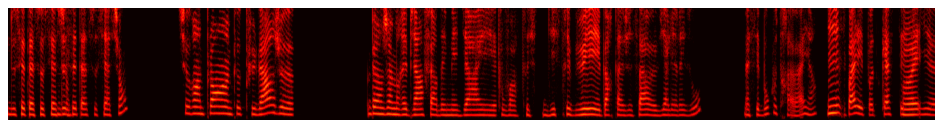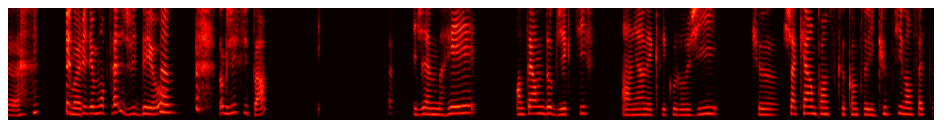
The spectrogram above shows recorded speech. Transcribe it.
de cette association. de cette association. Sur un plan un peu plus large, euh, ben j'aimerais bien faire des médias et pouvoir distribuer et partager ça euh, via les réseaux. Mais c'est beaucoup de travail. Hein. Mm. C'est pas les podcasts et, Ouais. puis, euh, et Ouais. puis les montages vidéo. Ah. Donc j'y suis pas. J'aimerais, en termes d'objectifs en lien avec l'écologie, que chacun pense que quand il cultive en fait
